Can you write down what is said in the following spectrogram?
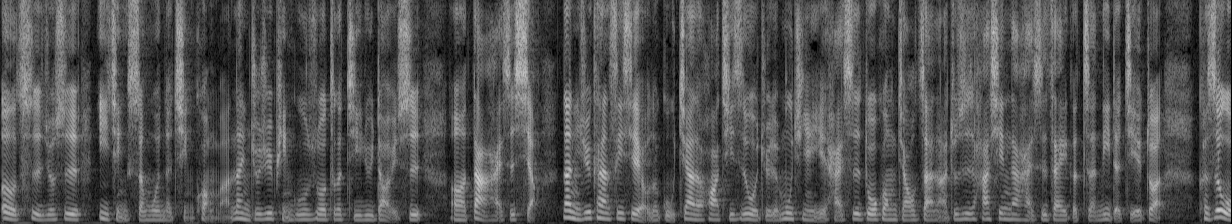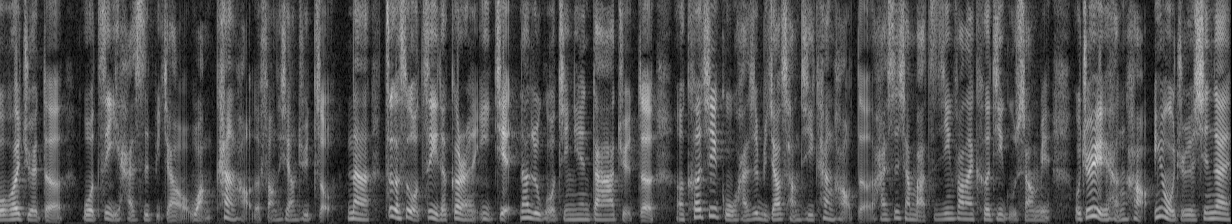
二次就是疫情升温的情况嘛，那你就去评估说这个几率到底是呃大还是小。那你去看 CCL 的股价的话，其实我觉得目前也还是多空交战啊，就是它现在还是在一个整理的阶段。可是我会觉得我自己还是比较往看好的方向去走。那这个是我自己的个人意见。那如果今天大家觉得呃科技股还是比较长期看好的，还是想把资金放在科技股上面，我觉得也很好，因为我觉得现在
